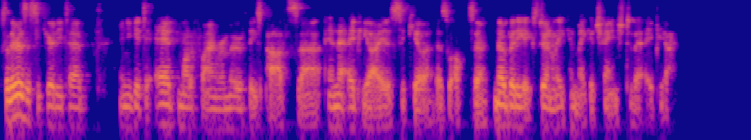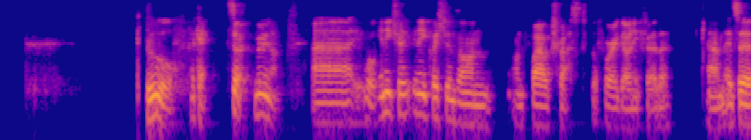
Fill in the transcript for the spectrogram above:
So there is a security tab, and you get to add, modify, and remove these paths, uh, and that API is secure as well. So nobody externally can make a change to that API. Cool. Okay, so moving on. Uh, well, any any questions on on file trust before I go any further? Um, it's a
